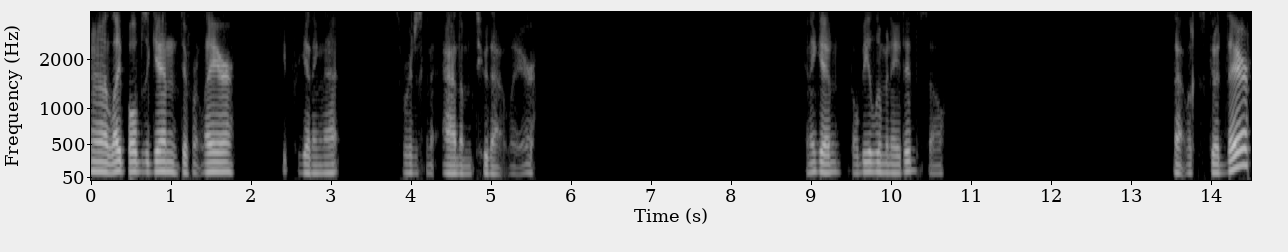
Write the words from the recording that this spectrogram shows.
Uh, light bulbs again, different layer. Keep forgetting that. So we're just going to add them to that layer. And again, they'll be illuminated, so that looks good there.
